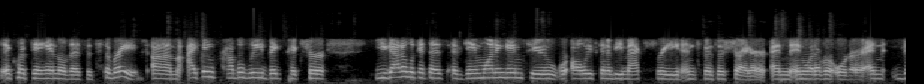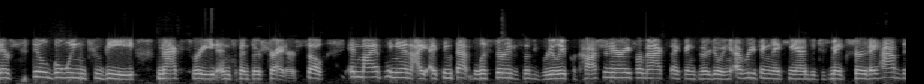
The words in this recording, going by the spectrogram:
equipped to handle this, it's the Braves. Um, I think probably big picture, you got to look at this as game one and game two. We're always going to be Max Fried and Spencer Strider, and in whatever order. And they're still going to be Max Fried and Spencer Strider. So, in my opinion, I, I think that blister, this is really precautionary for Max. I think they're doing everything they can to just make sure they have the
